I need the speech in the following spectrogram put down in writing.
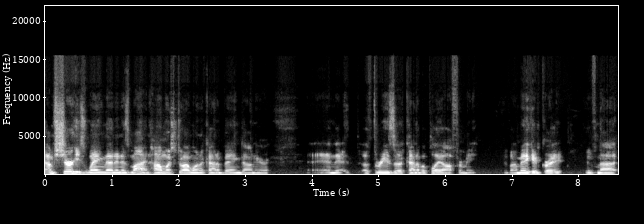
I'm sure he's weighing that in his mind. How much do I want to kind of bang down here? And a three is a kind of a playoff for me. If I make it, great. If not,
